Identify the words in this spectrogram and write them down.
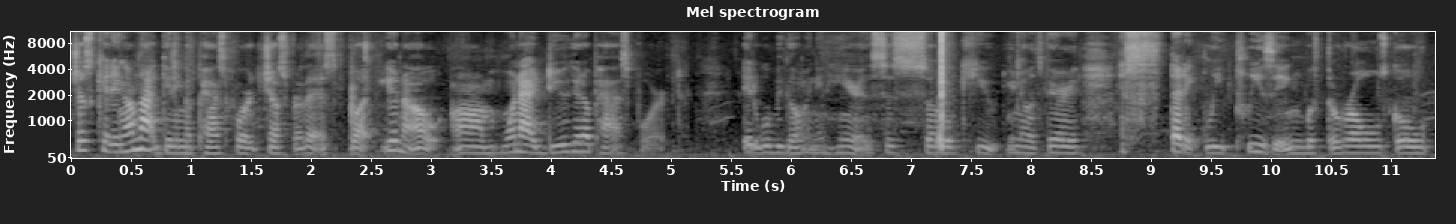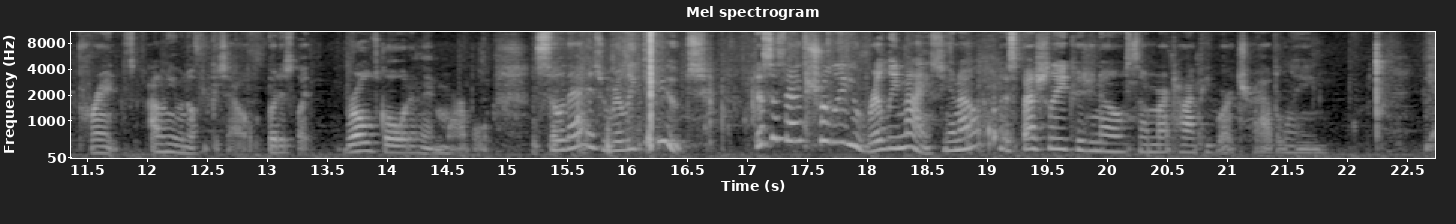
Just kidding, I'm not getting a passport just for this, but you know, um, when I do get a passport, it will be going in here. This is so cute. You know, it's very aesthetically pleasing with the rose gold print. I don't even know if you can tell, but it's like rose gold and then marble. So that is really cute. This is actually really nice, you know, especially because, you know, summertime people are traveling. Yeah.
